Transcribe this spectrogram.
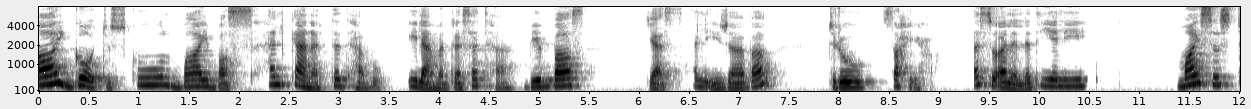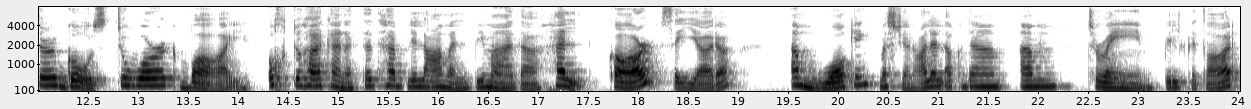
I go to school by bus. هل كانت تذهب إلى مدرستها بباص؟ Yes. الإجابة true صحيحة. السؤال الذي يلي My sister goes to work by. أختها كانت تذهب للعمل. بماذا؟ هل car سيارة؟ أم walking مشيا على الأقدام؟ أم train بالقطار؟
